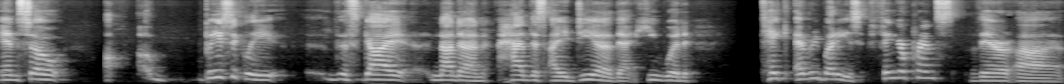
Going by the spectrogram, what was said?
And so uh, uh, basically, this guy Nandan had this idea that he would take everybody's fingerprints, their uh,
